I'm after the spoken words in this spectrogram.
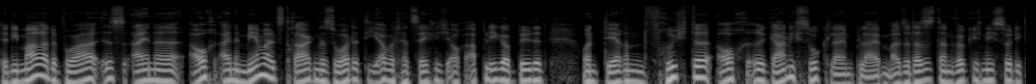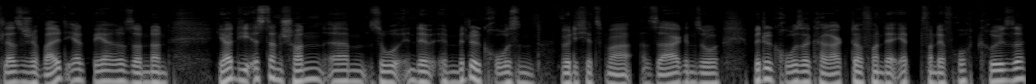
Denn die Mara de Bois ist eine, auch eine mehrmals tragende Sorte, die aber tatsächlich auch Ableger bildet und deren Früchte auch äh, gar nicht so klein bleiben. Also das ist dann wirklich nicht so die klassische Walderdbeere, sondern ja, die ist dann schon ähm, so in der im mittelgroßen, würde ich jetzt mal sagen, so mittelgroßer Charakter von der Erd von der Fruchtgröße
